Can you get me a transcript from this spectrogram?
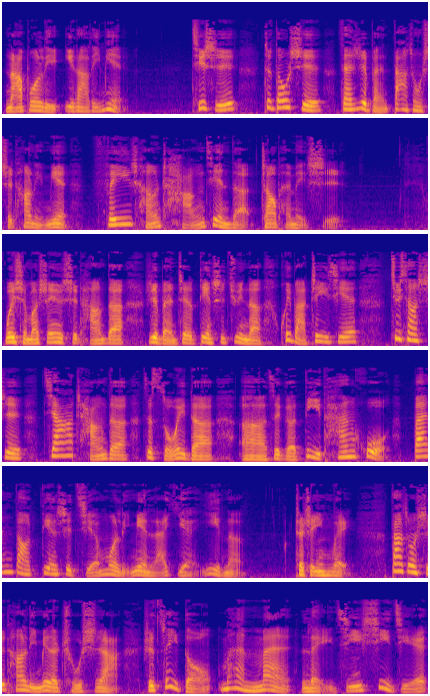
拿玻里意大利面？其实这都是在日本大众食堂里面非常常见的招牌美食。为什么深夜食堂的日本这电视剧呢，会把这些就像是家常的这所谓的呃这个地摊货搬到电视节目里面来演绎呢？这是因为大众食堂里面的厨师啊，是最懂慢慢累积细节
